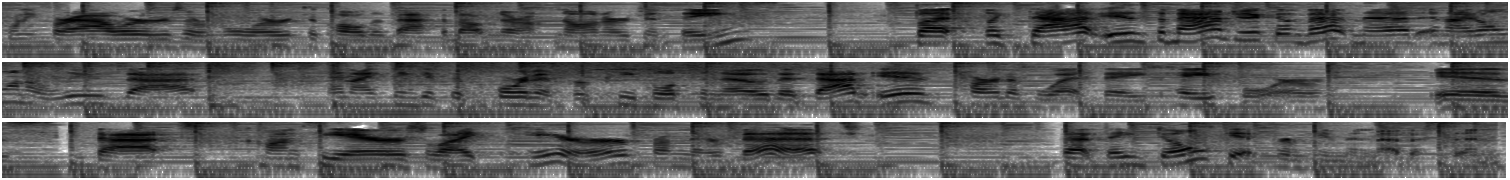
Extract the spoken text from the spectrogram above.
24 hours or more to call them back about non urgent things. But like, that is the magic of vet med, and I don't want to lose that. And I think it's important for people to know that that is part of what they pay for is that concierge like care from their vet that they don't get from human medicine.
